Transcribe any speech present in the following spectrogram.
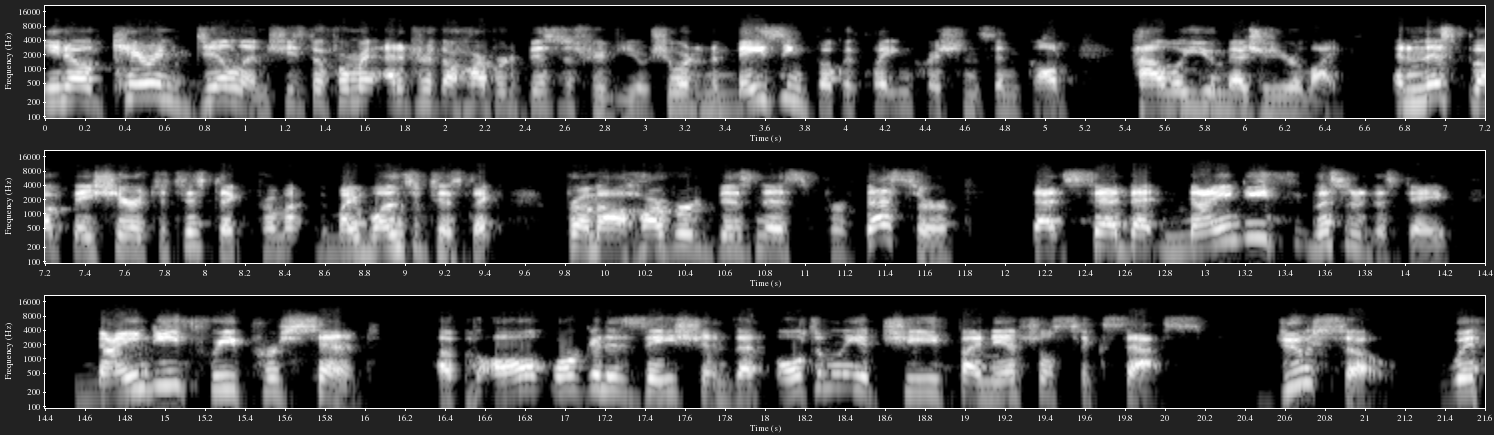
You know, Karen Dillon, she's the former editor of the Harvard Business Review. She wrote an amazing book with Clayton Christensen called How Will You Measure Your Life? And in this book, they share a statistic from my one statistic from a Harvard business professor that said that 90, listen to this, Dave, 93% of all organizations that ultimately achieve financial success do so with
